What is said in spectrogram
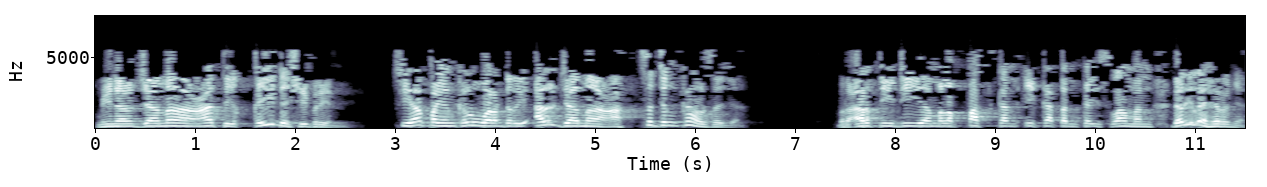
minal jama'ati qida shibrin. Siapa yang keluar dari al-jamaah sejengkal saja. Berarti dia melepaskan ikatan keislaman dari lehernya.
